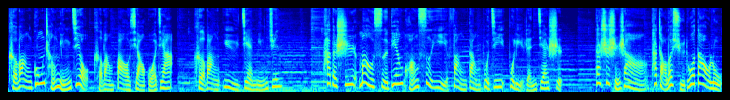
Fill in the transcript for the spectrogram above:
渴望功成名就，渴望报效国家，渴望遇见明君。他的诗貌似癫狂肆意、放荡不羁、不理人间事，但事实上，他找了许多道路，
